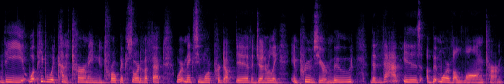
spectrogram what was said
the what people would kind of term a nootropic sort of effect, where it makes you more productive and generally improves your mood, that that is a bit more of a long-term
